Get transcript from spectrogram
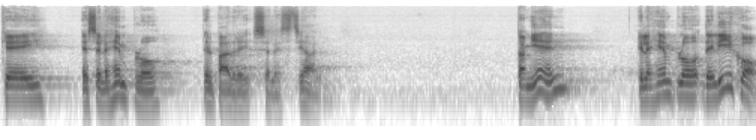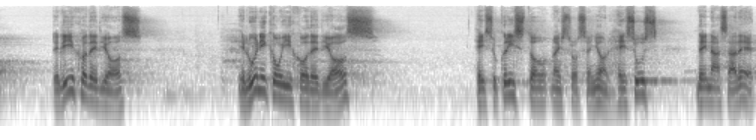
que es el ejemplo del Padre Celestial. También el ejemplo del Hijo, del Hijo de Dios, el único Hijo de Dios, Jesucristo nuestro Señor, Jesús de Nazaret,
